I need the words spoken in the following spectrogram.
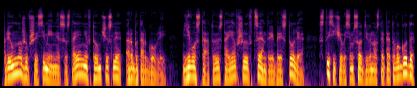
приумноживший семейное состояние, в том числе работорговлей. Его статую, стоявшую в центре Бристоля, с 1895 года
